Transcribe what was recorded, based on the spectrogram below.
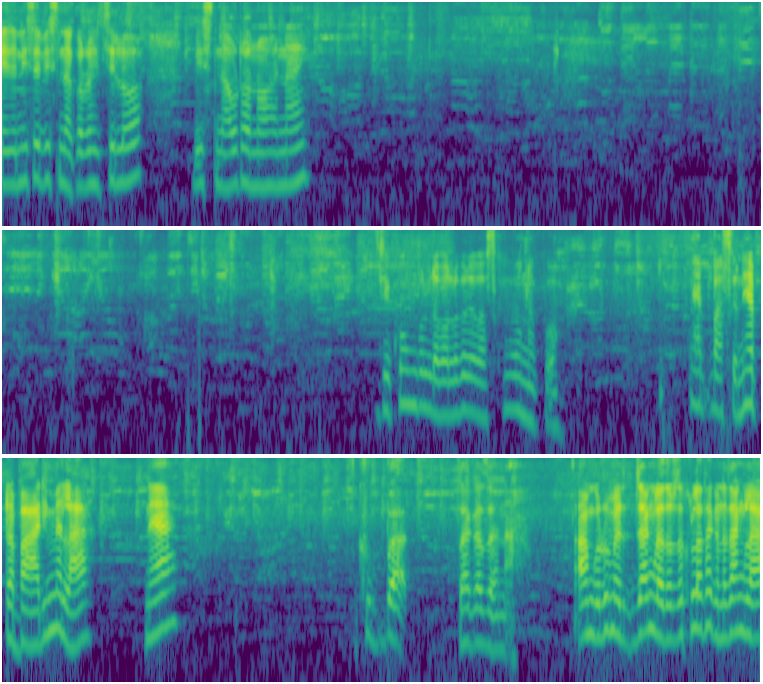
এই যে নিচে বিছনা করা হয়েছিল বিছনা উঠানো হয় নাই। যে কম্বলটা ভালো করে বাস খাবে না কো বাস নেপটা বাড়ি মেলা, নে? খুব বাদ জাগা যায় না। আমগো রুমের জাংলা দরজা খোলা থাকে না জাংলা?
